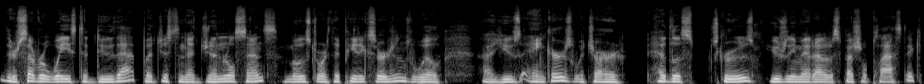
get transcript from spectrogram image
there's several ways to do that, but just in a general sense, most orthopedic surgeons will uh, use anchors, which are headless screws, usually made out of special plastic.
